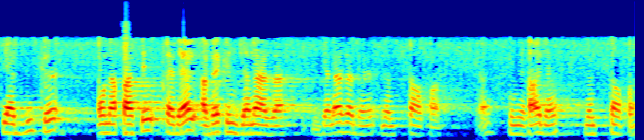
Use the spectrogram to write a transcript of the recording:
qui a dit que on a passé près d'elle avec une janaza, une janaza d'un petit enfant, hein, funérailles d'un petit enfant.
